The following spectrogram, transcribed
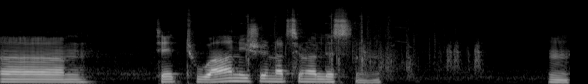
Ähm, Tetuanische Nationalisten. Hm.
